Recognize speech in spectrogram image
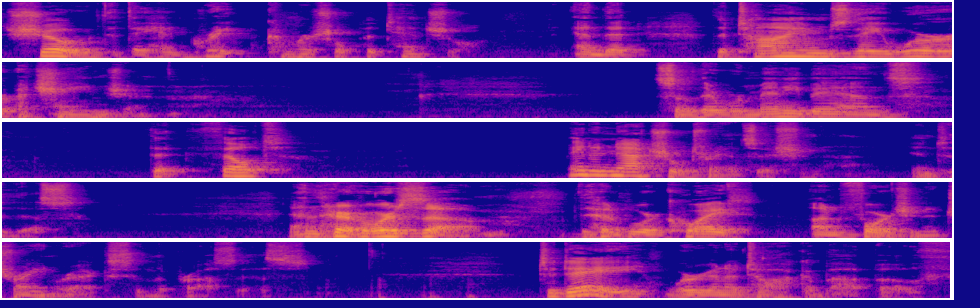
showed that they had great commercial potential and that the times they were a changin'. So there were many bands that felt made a natural transition into this. And there were some that were quite unfortunate train wrecks in the process. Today, we're going to talk about both.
